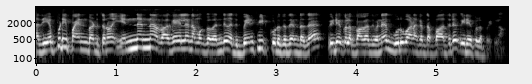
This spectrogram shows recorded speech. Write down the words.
அது எப்படி பயன்படுத்தணும் என்னென்ன வகையில் நமக்கு வந்து அது பெனிஃபிட் கொடுக்குதுன்றத வீடியோக்குள்ள பார்க்கறது முன்னாடி குருவானகத்தை பார்த்துட்டு வீடியோக்குள்ள போயிடலாம்.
